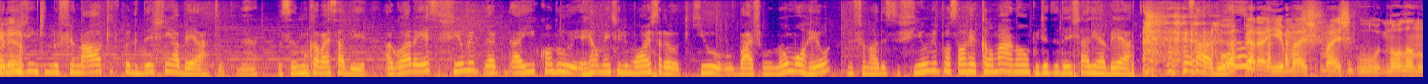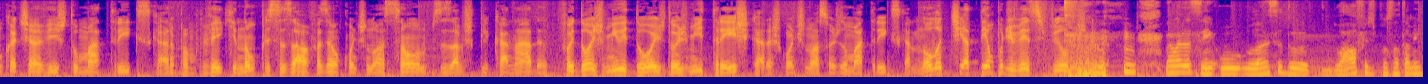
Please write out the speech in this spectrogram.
da né? origem, que no final que tipo, ele deixa em aberto, né? Você nunca vai saber. Agora, esse filme, é- aí quando realmente ele mostra que o, Batman não morreu no final desse filme, o pessoal reclama, ah, não, podia ter deixado em aberto. sabe? sabe? Pô, peraí, mas, mas o Nolan nunca tinha visto Matrix, cara, pra ver que não precisava fazer uma continuação, não precisava explicar nada. Foi 2002, 2003, cara, as continuações do Matrix, cara. Nolan tinha tempo de ver esses filmes. Não, mas assim, o, o lance do, do Alfred, o pessoal também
